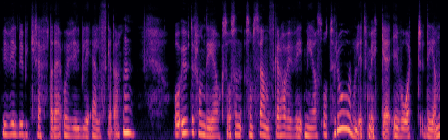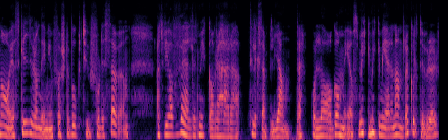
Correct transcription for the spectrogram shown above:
vi vill bli bekräftade och vi vill bli älskade. Mm. Och utifrån det också, och sen, som svenskar har vi med oss otroligt mycket i vårt DNA. Och jag skriver om det i min första bok 247. Att vi har väldigt mycket av det här, till exempel jante och lagom med oss. Mycket, mycket mer än andra kulturer.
